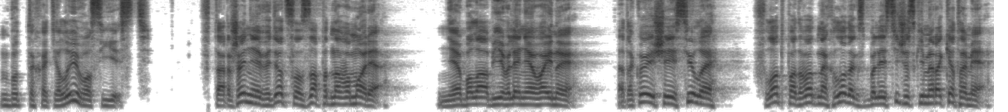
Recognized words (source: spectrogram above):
будто хотела его съесть. «Вторжение ведётся с Западного моря. Не было объявления войны. Атакующие силы – флот подводных лодок с баллистическими ракетами.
